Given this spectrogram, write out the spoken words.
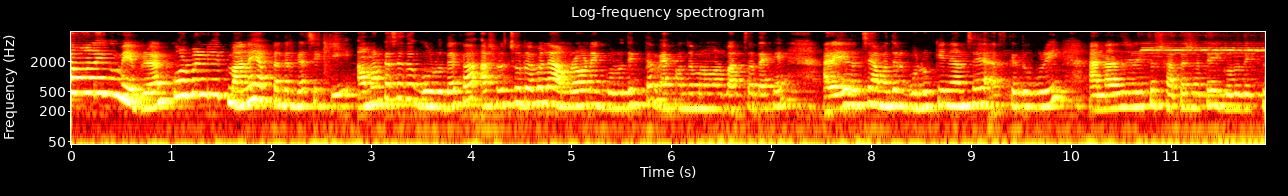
Para on. আলাইকুম এভরিওয়ান কোরবানি ঈদ মানে আপনাদের কাছে কি? আমার কাছে তো গরু দেখা। আসলে ছোটবেলায় আমরা অনেক গরু দেখতাম, এখন যেমন আমার বাচ্চা দেখে। আর এই হচ্ছে আমাদের গরু কিনে আনছে আজকে দুপুরেই। আর নাজরাই তো সাথে সাথে এই গরু দেখতে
